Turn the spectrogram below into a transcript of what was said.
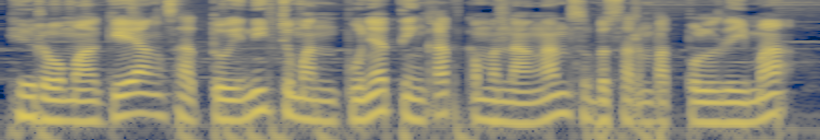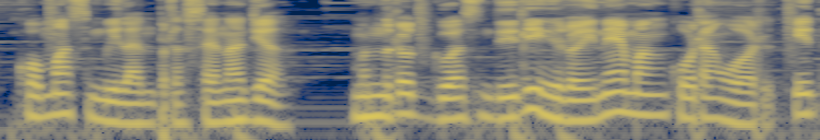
Hero mage yang satu ini cuma punya tingkat kemenangan sebesar 45,9% aja. Menurut gua sendiri hero ini emang kurang worth it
